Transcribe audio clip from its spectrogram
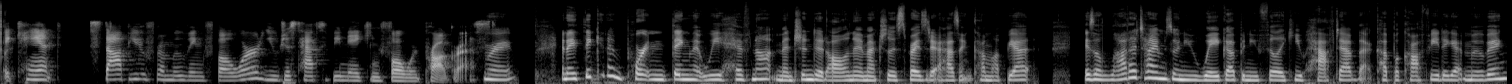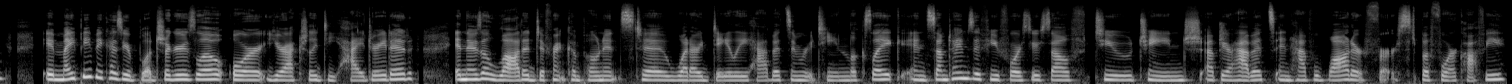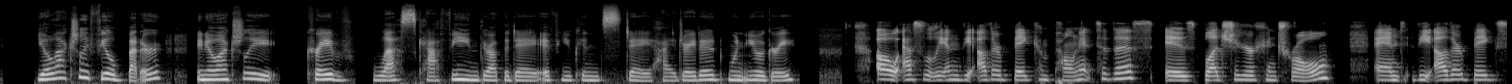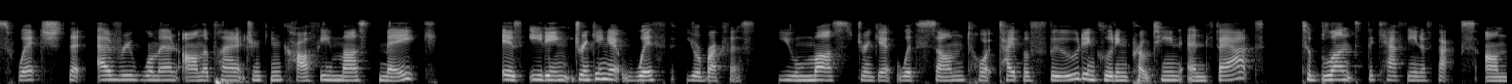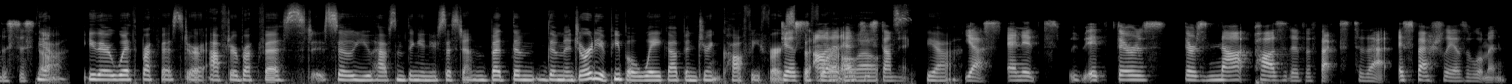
It can't stop you from moving forward. You just have to be making forward progress. Right. And I think an important thing that we have not mentioned at all, and I'm actually surprised it hasn't come up yet, is a lot of times when you wake up and you feel like you have to have that cup of coffee to get moving, it might be because your blood sugar is low or you're actually dehydrated. And there's a lot of different components to what our daily habits and routine looks like. And sometimes if you force yourself to change up your habits and have water first before coffee, you'll actually feel better and you'll actually crave less caffeine throughout the day if you can stay hydrated. Wouldn't you agree? Oh, absolutely. And the other big component to this is blood sugar control. And the other big switch that every woman on the planet drinking coffee must make is eating, drinking it with your breakfast. You must drink it with some t- type of food, including protein and fat to blunt the caffeine effects on the system. Yeah, either with breakfast or after breakfast, so you have something in your system. But the the majority of people wake up and drink coffee first, just on an empty else. stomach. Yeah. Yes, and it's it's there's there's not positive effects to that, especially as a woman,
